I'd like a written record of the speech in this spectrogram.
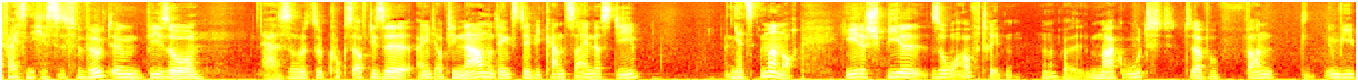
ich weiß nicht, es, es wirkt irgendwie so, ja, so, so guckst auf diese, eigentlich auf die Namen und denkst dir, wie kann es sein, dass die jetzt immer noch jedes Spiel so auftreten? Ne? Weil Marc Uth, da waren irgendwie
